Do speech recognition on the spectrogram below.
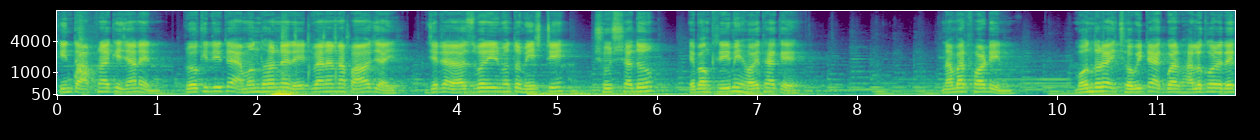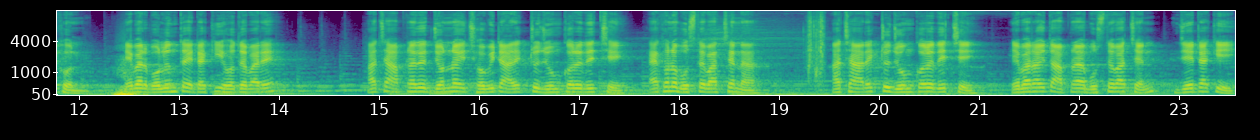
কিন্তু আপনারা কি জানেন, প্রকৃতিতে এমন ধরনের রেড ব্যানানা পাওয়া যায়, যেটা রাসবেরির মতো মিষ্টি, সুস্বাদু এবং ক্রিমি হয়ে থাকে? নাম্বার ফোরটিন বন্ধুরা, এই ছবিটা একবার ভালো করে দেখুন। এবার বলুন তো এটা কি হতে পারে? আচ্ছা আপনাদের জন্য এই ছবিটা আরেকটু জুম করে দিচ্ছি। এখনও বুঝতে পারছেন না। আচ্ছা আরেকটু জুম করে দিচ্ছি। এবার হয়তো আপনারা বুঝতে পারছেন যে এটা কি।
